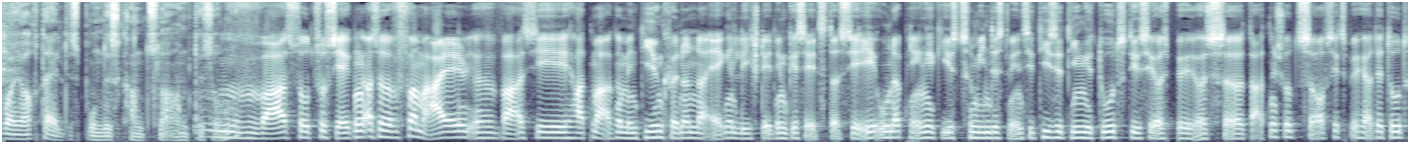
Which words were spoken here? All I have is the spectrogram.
War ja auch Teil des Bundeskanzleramtes, oder? War sozusagen, also formal war sie, hat man argumentieren können, na eigentlich steht im Gesetz, dass sie eh unabhängig ist, zumindest wenn sie diese Dinge tut, die sie als, als Datenschutzaufsichtsbehörde tut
